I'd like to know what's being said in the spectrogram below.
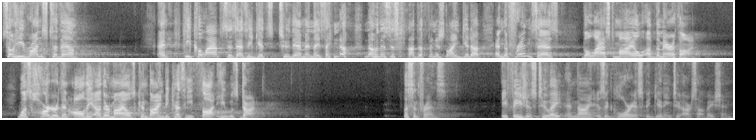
So he runs to them. And he collapses as he gets to them and they say, no, no, this is not the finish line, get up. And the friend says, the last mile of the marathon was harder than all the other miles combined because he thought he was done. Listen, friends, Ephesians 2 8 and 9 is a glorious beginning to our salvation.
